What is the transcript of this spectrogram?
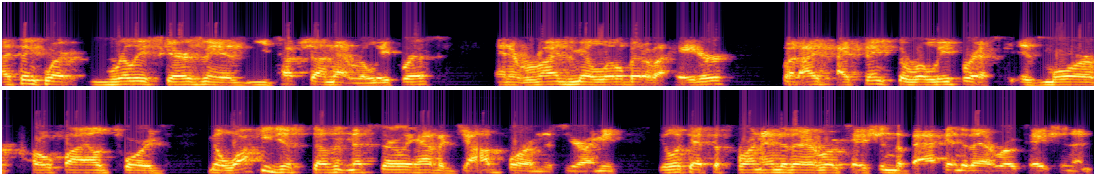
I think what really scares me is you touched on that relief risk, and it reminds me a little bit of a Hader. But I, I think the relief risk is more profiled towards Milwaukee just doesn't necessarily have a job for him this year. I mean, you look at the front end of that rotation, the back end of that rotation, and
